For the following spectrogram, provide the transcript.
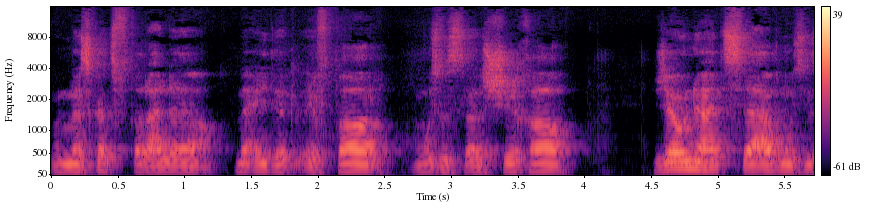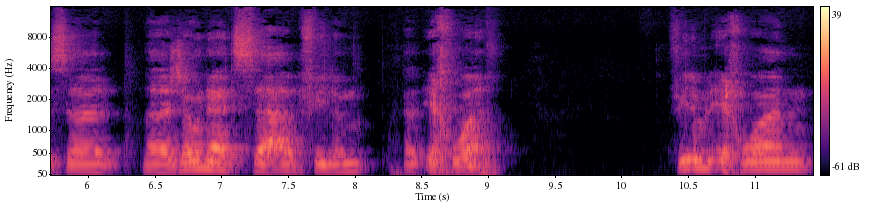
والناس كتفطر على مائدة الإفطار مسلسل الشيخة. جاونا هاد الساعة بمسلسل جاونا هاد الساعة بفيلم الإخوان. فيلم الإخوان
